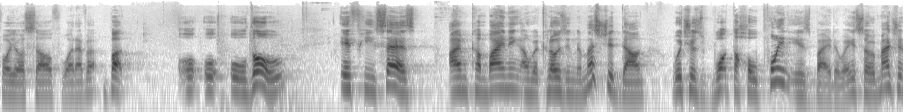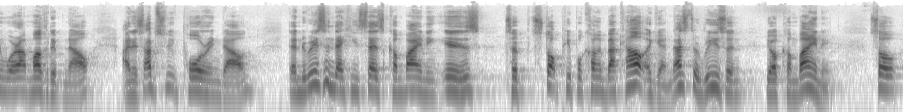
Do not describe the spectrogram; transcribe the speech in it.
for yourself, whatever. But although, if he says, I'm combining and we're closing the masjid down, which is what the whole point is, by the way. So imagine we're at Maghrib now and it's absolutely pouring down then the reason that he says combining is to stop people coming back out again. That's the reason you're combining. So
